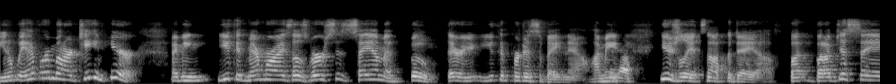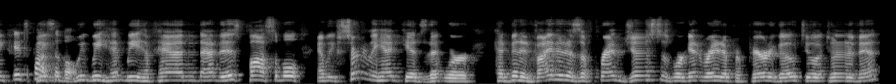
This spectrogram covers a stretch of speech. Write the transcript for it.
you know, we have room on our team here. I mean, you could memorize those verses, say them, and boom, there you, you can participate now. I mean, Yeah. usually it's not the day of, but but I'm just saying It's possible. We we, have, we have had that is possible, and we've certainly had kids that were had been invited as a friend just as we're getting ready to prepare to go to a, to an event,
